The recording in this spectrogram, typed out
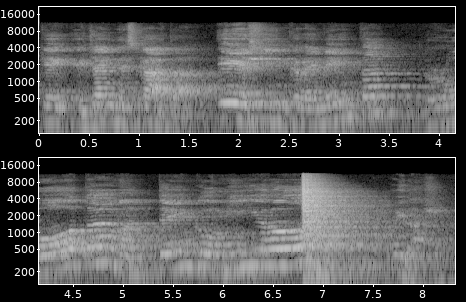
che è già innescata e si incrementa, ruota, mantengo, miro, rilascio.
